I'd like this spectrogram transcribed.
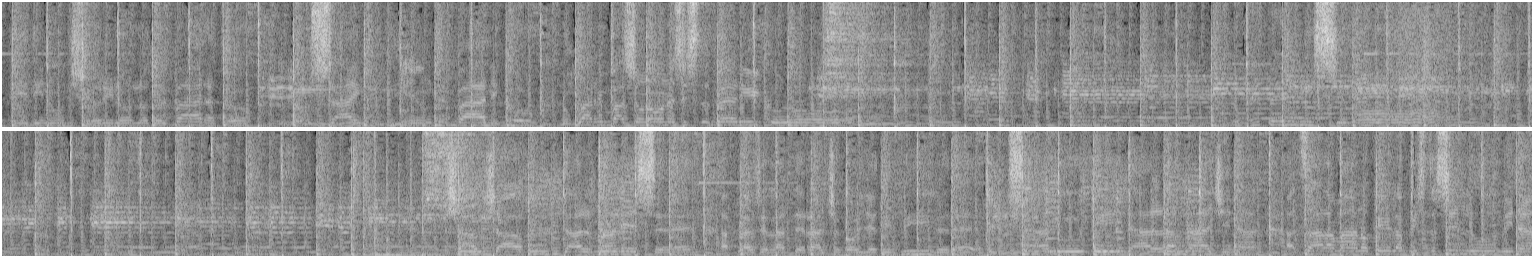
piedi nudi sull'orlo del baratro. Lo sai, niente panico Non guarda in basso, non esiste pericolo. Ed è bellissimo. Ciao ciao dal malessere applausi all'atterraggio voglia di vivere. Saluti dalla macina alza la mano che la pista si illumina.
